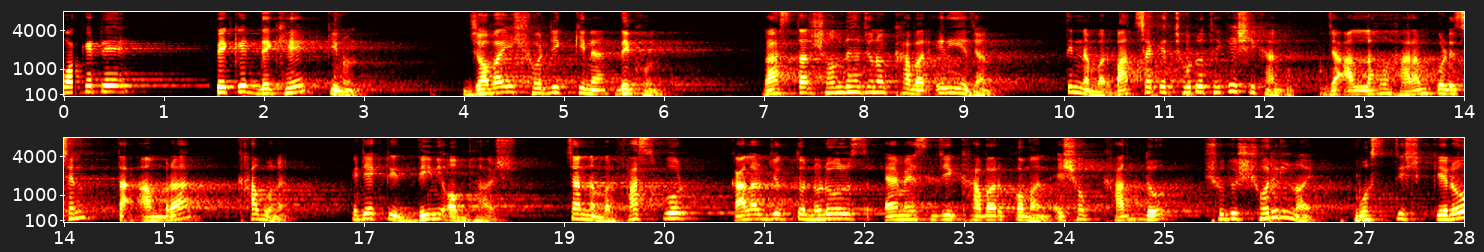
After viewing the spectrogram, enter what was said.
পকেটে প্যাকেট দেখে কিনুন। জবাই সঠিক কিনা দেখুন। রাস্তার সন্দেহজনক খাবার এড়িয়ে যান। তিন নম্বর, বাচ্চাকে ছোট থেকে শিখান যা আল্লাহ হারাম করেছেন তা আমরা খাব না। এটি একটি দিনই অভ্যাস। চার নম্বর ফাস্টফুড কালারযুক্ত নুডলস এমএসজি খাবার কমান। এসব খাদ্য শুধু শরীর নয়, মস্তিষ্কেরও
